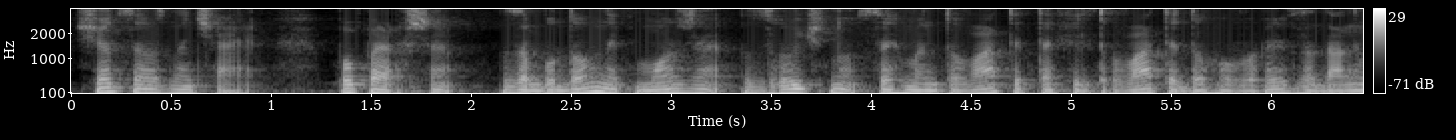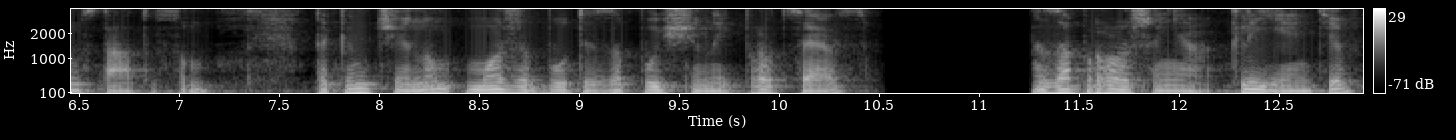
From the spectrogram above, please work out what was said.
Що це означає? По-перше, забудовник може зручно сегментувати та фільтрувати договори за даним статусом. Таким чином, може бути запущений процес запрошення клієнтів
